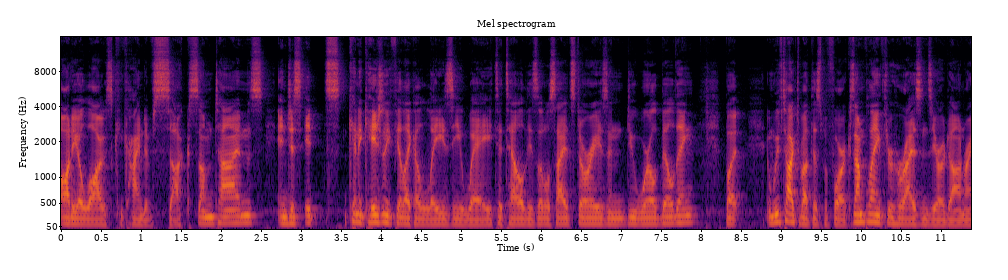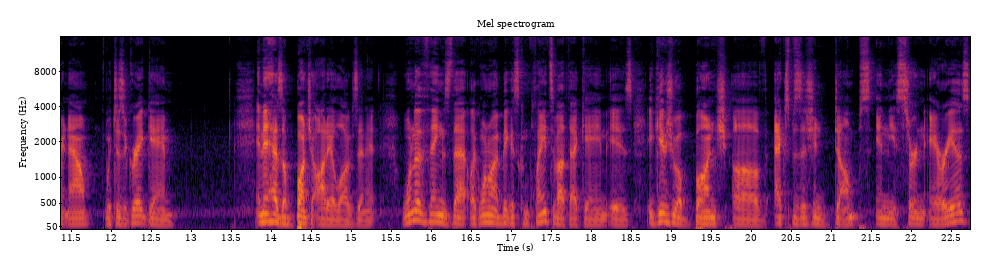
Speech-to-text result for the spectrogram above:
audio logs can kind of suck sometimes, and just it can occasionally feel like a lazy way to tell these little side stories and do world building. But and we've talked about this before because I'm playing through Horizon Zero Dawn right now, which is a great game and it has a bunch of audio logs in it. One of the things that, like, one of my biggest complaints about that game is it gives you a bunch of exposition dumps in these certain areas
